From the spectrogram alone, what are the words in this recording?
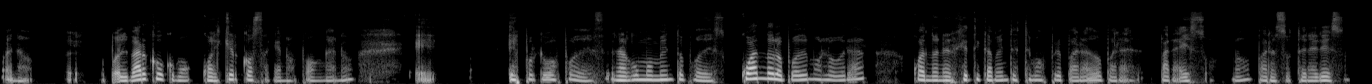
bueno, eh, el barco como cualquier cosa que nos ponga, ¿no? Eh, es porque vos podés, en algún momento podés. ¿Cuándo lo podemos lograr? Cuando energéticamente estemos preparados para, para eso, ¿no? Para sostener eso.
